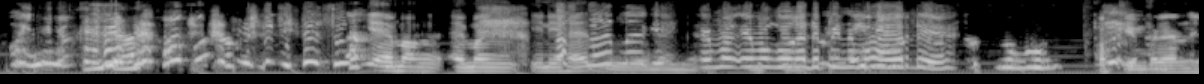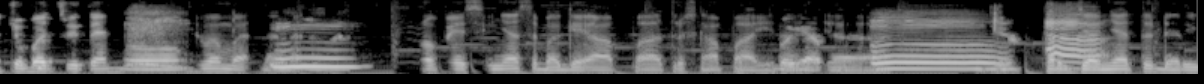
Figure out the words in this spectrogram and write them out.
Oh iya kan? Dia suka- Iya emang emang ini lagi. nanya. Emang emang gue ngadepin sama HRD ya. Oke, Mbak Nana coba ceritain dong. Coba Mbak Nana, Hmm. profesinya sebagai apa, terus ngapain Sebagai aja. Hmm. Ya, Kerjanya tuh dari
